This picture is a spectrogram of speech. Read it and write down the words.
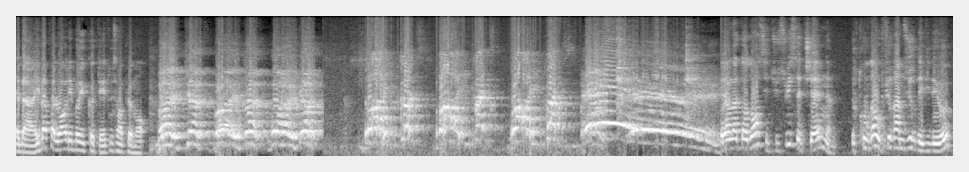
eh ben, il va falloir les boycotter tout simplement. Boycott, boycott, boycott Boycott Boycott Boycott Et en attendant, si tu suis cette chaîne, tu retrouveras au fur et à mesure des vidéos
